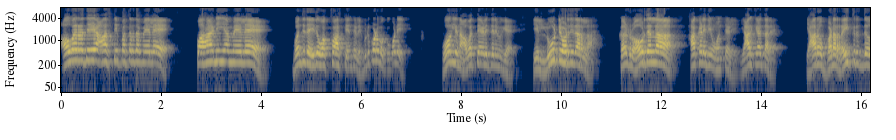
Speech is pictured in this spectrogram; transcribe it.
ಅವರದೇ ಆಸ್ತಿ ಪತ್ರದ ಮೇಲೆ, ಪಹಣಿಯ ಮೇಲೆ ಬಂದಿದೆ. ಇದು ವಕ್ಫ್ ಆಸ್ತಿ ಅಂತ ಹೇಳಿ. ಬಿಟ್ಕೊಡ್ಬೇಕು, ಕೊಡಿ. ಹೋಗ್ಲಿ, ನಾ ಅವತ್ತೇ ಹೇಳಿದ್ದೆ ನಿಮಗೆ. ಈ ಲೂಟಿ ಹೊಡೆದಿದಾರಲ್ಲ, ಕಳ್ರು ಅವ್ರದ್ದೆಲ್ಲ ಹಾಕೊಳ್ಳಿ ನೀವು ಅಂತೇಳಿ. ಯಾರು ಕೇಳ್ತಾರೆ? ಯಾರೋ ಬಡ ರೈತರದ್ದು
